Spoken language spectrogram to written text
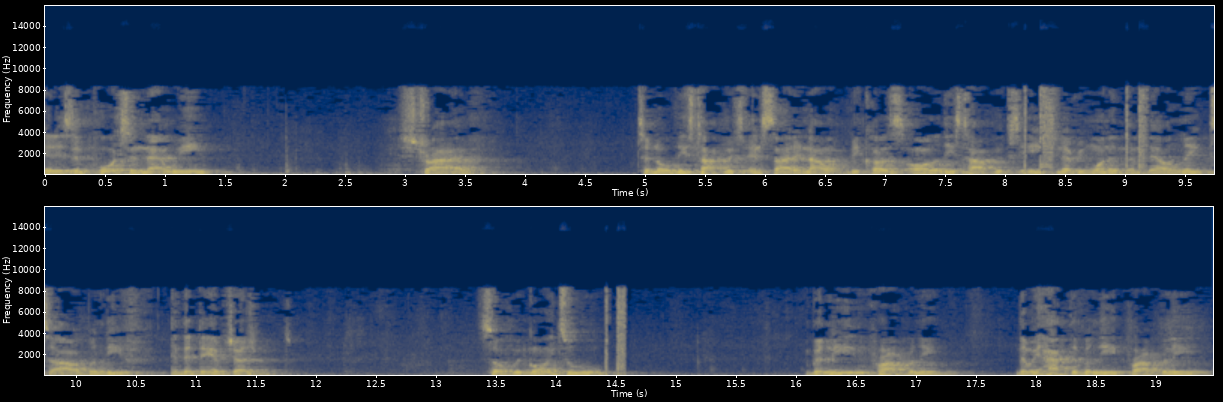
it is important that we strive to know these topics inside and out because all of these topics, each and every one of them, they are linked to our belief in the Day of Judgment. So if we're going to believe properly, then we have to believe properly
